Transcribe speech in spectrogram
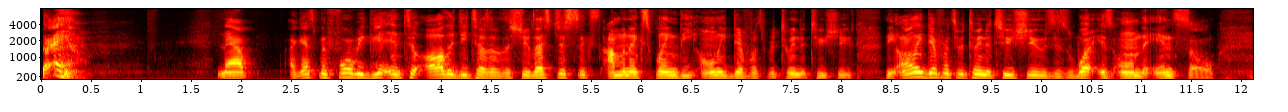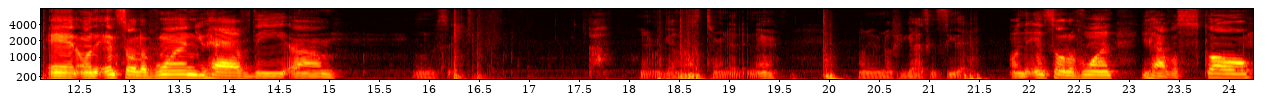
Bam. Now, I guess before we get into all the details of the shoe, let's just, I'm going to explain the only difference between the two shoes. The only difference between the two shoes is what is on the insole. And on the insole of one, you have the, um, let me see. There we go. Let's turn that in there. I don't even know if you guys can see that. On the insole of one, you have a skull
